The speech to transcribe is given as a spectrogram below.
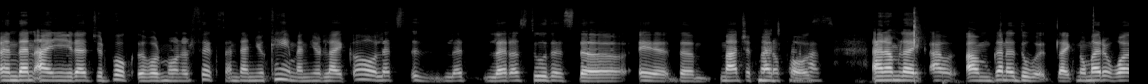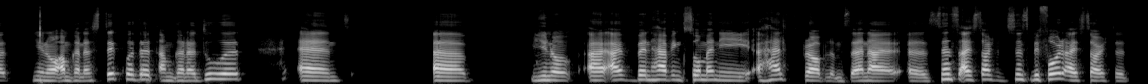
And then I read your book, The Hormonal Fix, and then you came and you're like, "Oh, let's uh, let let us do this, the uh, the magic, magic menopause. menopause." And I'm like, I, I'm gonna do it. Like, no matter what, you know, I'm gonna stick with it. I'm gonna do it. And uh, you know I, have been having so many health problems and i uh, since i started since before i started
